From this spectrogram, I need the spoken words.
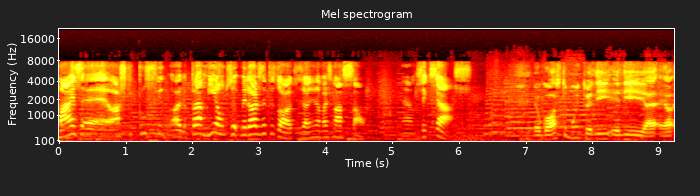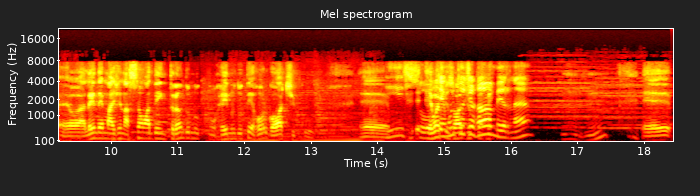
Mas é, eu acho que para mim é um dos melhores episódios Anime Imaginação. Né? Não sei o que você acha. Eu gosto muito. Ele, ele é, é, é, além da imaginação, adentrando no, no reino do terror gótico. É, Isso, é um tem muito de também... Hammer, né? Uhum. É,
